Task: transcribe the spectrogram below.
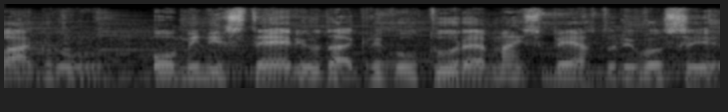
Agro, o Ministério da Agricultura mais perto de você.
